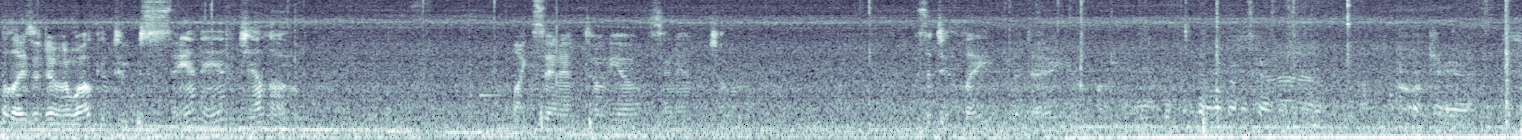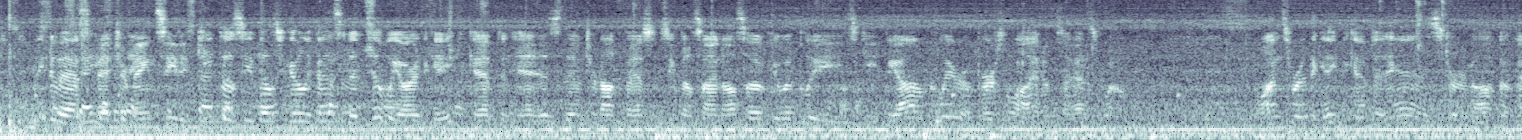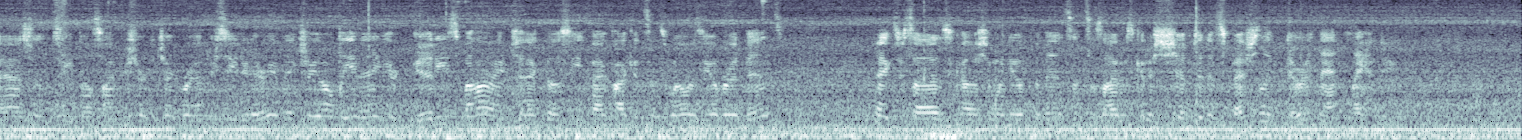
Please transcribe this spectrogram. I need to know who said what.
Speaker 1: Well, ladies and gentlemen, welcome to San Angelo. Like San Antonio, San Angelo. Is it too late in the day? We do ask that your main seat is keep those seatbelts securely fastened until we are at the gate. The captain has then turned off the fasten seatbelt sign. Also, if you would please keep the aisle clear of personal items as well. Once we're at the gate, the captain has turned off the fasten seatbelt sign. Be sure to check around your seated area. Make sure you don't leave any of your goodies behind. Check those seat back pockets as well as the overhead bins. Exercise caution when you open the bin since those items could have shifted, especially during that landing.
